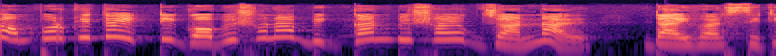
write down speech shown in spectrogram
সম্পর্কিত একটি গবেষণা বিজ্ঞান বিষয়ক জার্নাল ডাইভার্সিটিতে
